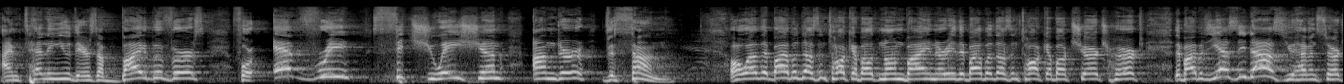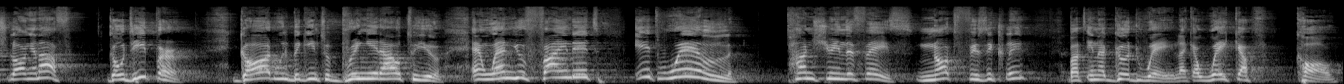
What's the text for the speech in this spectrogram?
I'm telling you, there's a Bible verse for every situation under the sun. Oh, well, the Bible doesn't talk about non binary. The Bible doesn't talk about church hurt. The Bible, yes, it does. You haven't searched long enough. Go deeper. God will begin to bring it out to you. And when you find it, it will punch you in the face. Not physically, but in a good way, like a wake up call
